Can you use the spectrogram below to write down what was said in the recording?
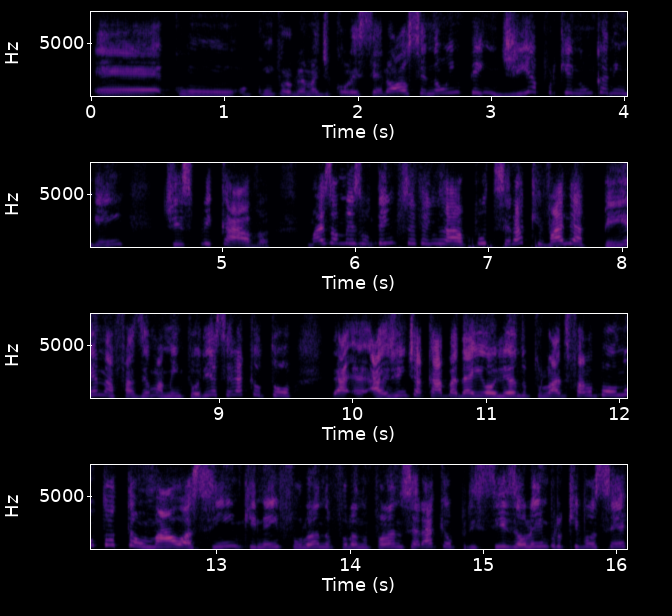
é, com, com problema de colesterol, você não entendia porque nunca ninguém te explicava. Mas ao mesmo tempo você pensava, putz, será que vale a pena fazer uma mentoria? Será que eu tô. A, a gente acaba daí olhando para o lado e fala, bom, não tô tão mal assim, que nem fulano, fulano, fulano, será que eu preciso? Eu lembro que você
